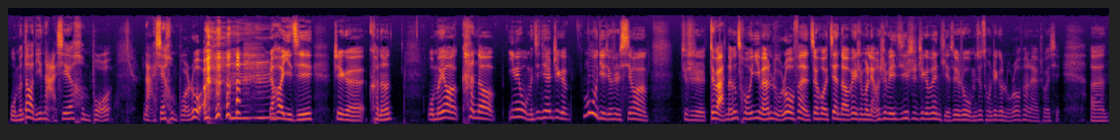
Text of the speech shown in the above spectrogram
我们到底哪些很薄，哪些很薄弱，嗯然后以及这个可能我们要看到，因为我们今天这个目的就是希望就是对吧？能从一碗卤肉饭最后见到为什么粮食危机是这个问题，所以说我们就从这个卤肉饭来说起。嗯、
